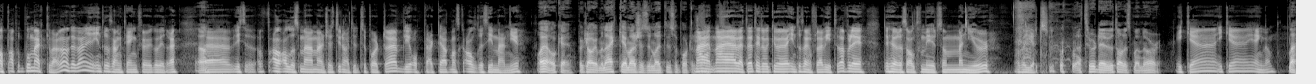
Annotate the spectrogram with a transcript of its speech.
Apropos merkevare, det er en interessant ting før vi går videre. Ja. Uh, hvis, alle som er Manchester United-supportere, blir opplært til at man skal aldri si ManU. Å ja, OK. Beklager, men jeg er ikke Manchester United-supporter. Nei, nei, jeg vet det. Jeg tenkte det var ikke interessant for deg å vite, da, fordi det høres altfor mye ut som manure. Altså gjødsel. Jeg tror det uttales manure. Ikke, ikke i England. Nei,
